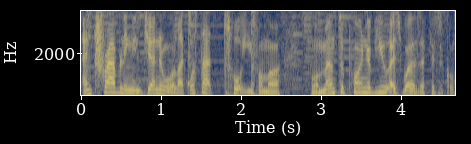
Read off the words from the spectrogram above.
and traveling in general like? What's that taught you from a from a mental point of view as well as a physical?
